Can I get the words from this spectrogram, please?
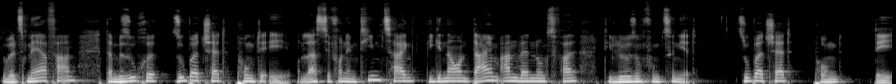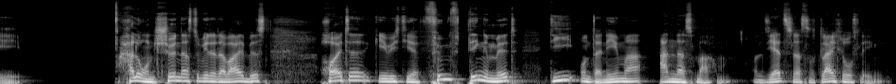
Du willst mehr erfahren? Dann besuche superchat.de und lass dir von dem Team zeigen, wie genau in deinem Anwendungsfall die Lösung funktioniert superchat.de. Hallo und schön, dass du wieder dabei bist. Heute gebe ich dir fünf Dinge mit, die Unternehmer anders machen. Und jetzt lass uns gleich loslegen.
